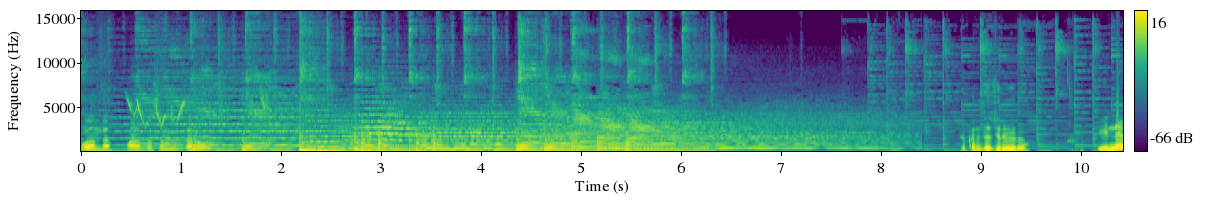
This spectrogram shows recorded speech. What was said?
పోందా మన కోసం చూస్తారు వాళ్ళు. ఎక్కడి నుంచి వచ్చారు మీరు? ఈయనే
